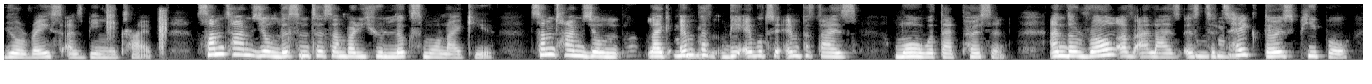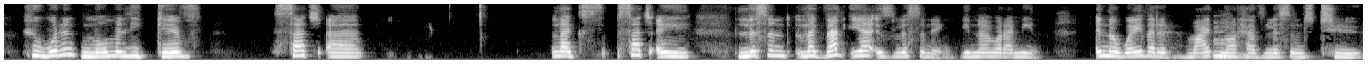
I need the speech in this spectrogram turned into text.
your race as being a tribe. Sometimes you'll listen to somebody who looks more like you. Sometimes you'll like Mm. empath- be able to empathize more with that person and the role of allies is to Mhm. take those people who wouldn't normally give such a like such a listened like that ear is listening you know what i mean in a way that it might not Mm. have listened to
